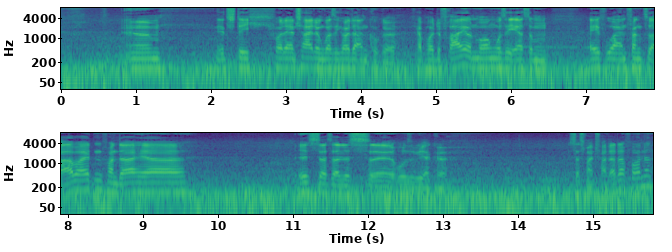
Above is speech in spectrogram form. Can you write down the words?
ähm, jetzt stehe ich vor der Entscheidung, was ich heute angucke. Ich habe heute frei und morgen muss ich erst um 11 Uhr anfangen zu arbeiten. Von daher ist das alles äh, Hose wie Jacke. Ist das mein Vater da vorne?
